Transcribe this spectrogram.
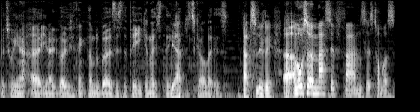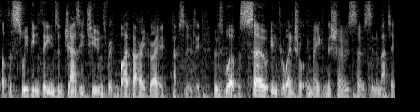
between uh, you know those who think Thunderbirds is the peak and those who think Yeah. Captain Scarlet is. Absolutely. Uh, I'm also a massive fan, says Thomas, of the sweeping themes and jazzy tunes written by Barry Gray, absolutely, whose work was so influential in making the shows so cinematic.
